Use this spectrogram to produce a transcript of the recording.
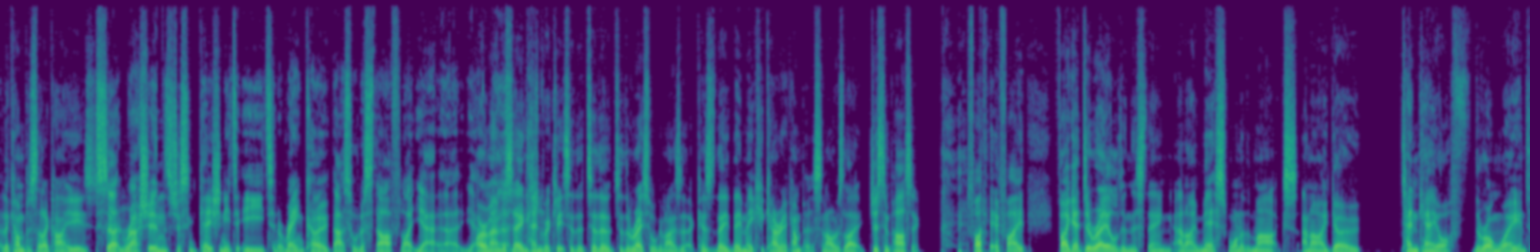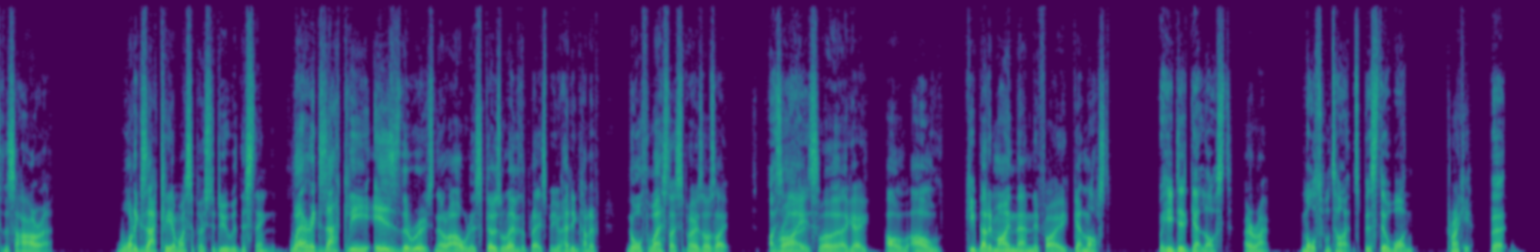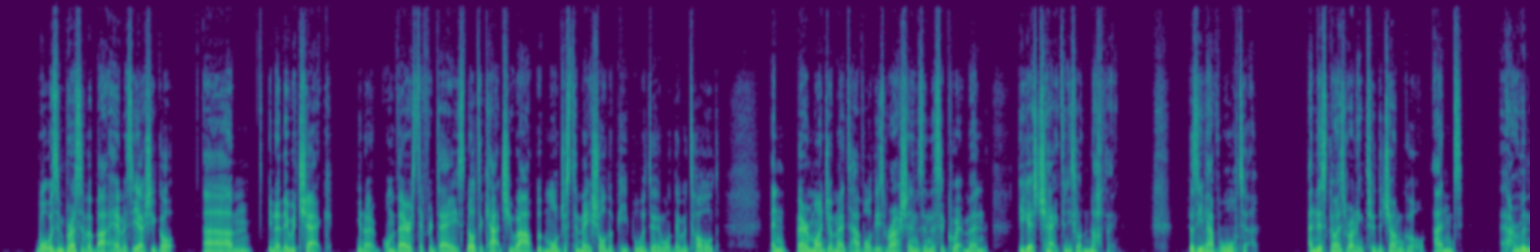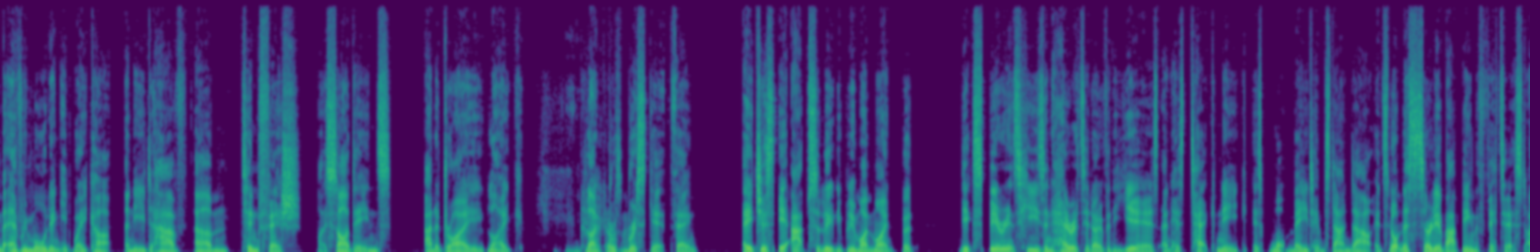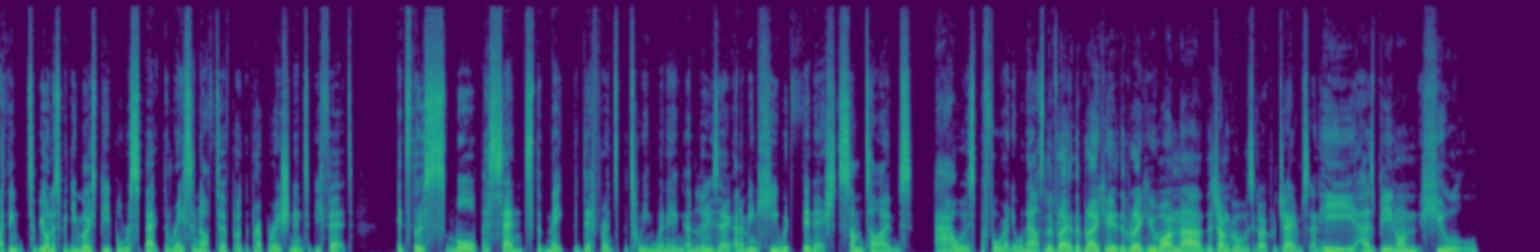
the compass that I can't use. Certain rations, just in case you need to eat, and a raincoat, that sort of stuff. Like, yeah, uh, yeah. I remember uh, saying pen- quickly to the to the to the race organizer because they they make you carry a compass, and I was like, just in passing, if I if I if I get derailed in this thing and I miss one of the marks and I go 10k off the wrong way into the Sahara, what exactly am I supposed to do with this thing? Where exactly is the route? And they're like, oh, well, this goes all over the place, but you're heading kind of northwest, I suppose. I was like, I right, suppose. well, okay, I'll I'll keep that in mind then if I get lost. Well, he did get lost Oh, right, multiple times, but still won. crikey. But what was impressive about him is he actually got, um, you know, they would check, you know, on various different days, not to catch you out, but more just to make sure that people were doing what they were told. And bear in mind, you're meant to have all these rations and this equipment. He gets checked and he's got nothing. Doesn't even have water. And this guy's running through the jungle. And I remember every morning he'd wake up and he'd have um, tinned fish, like sardines, and a dry, like, like Cracker, brisket thing. It just, it absolutely blew my mind. But the experience he's inherited over the years and his technique is what made him stand out. It's not necessarily about being the fittest. I think, to be honest with you, most people respect the race enough to have put the preparation in to be fit. It's those small percents that make the difference between winning and losing. And I mean, he would finish sometimes hours before anyone else. The bloke, the bloke who the bloke who won uh, the jungle was a guy called James, and he has been on Huel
